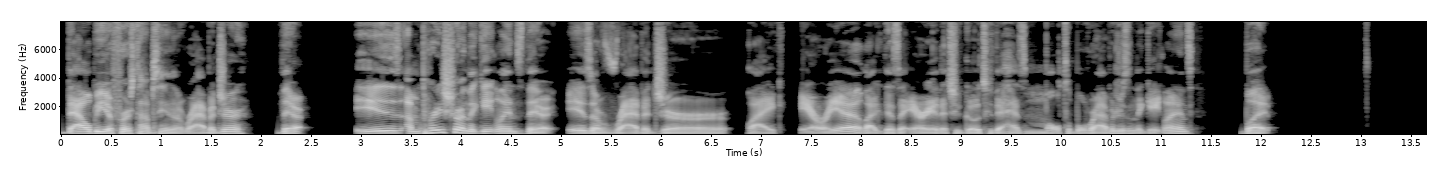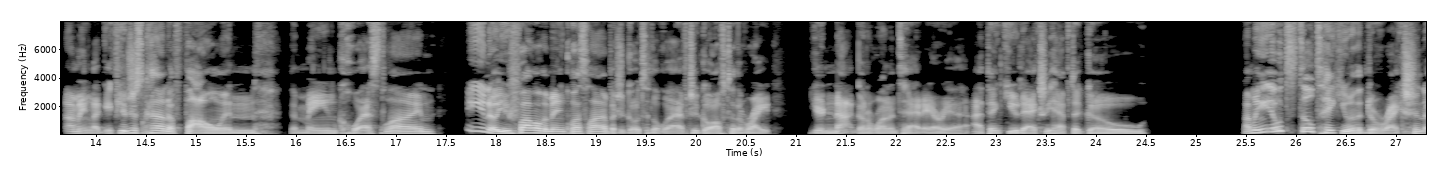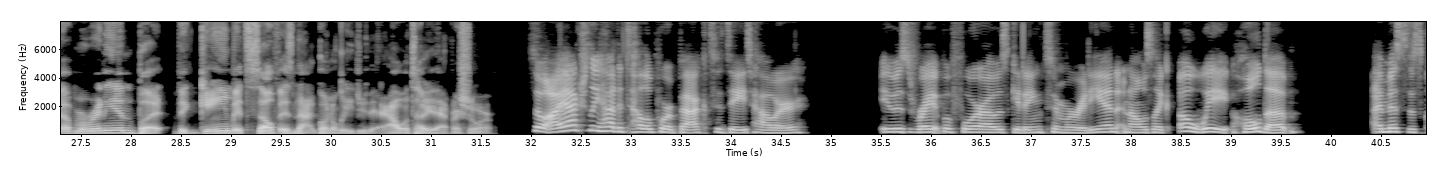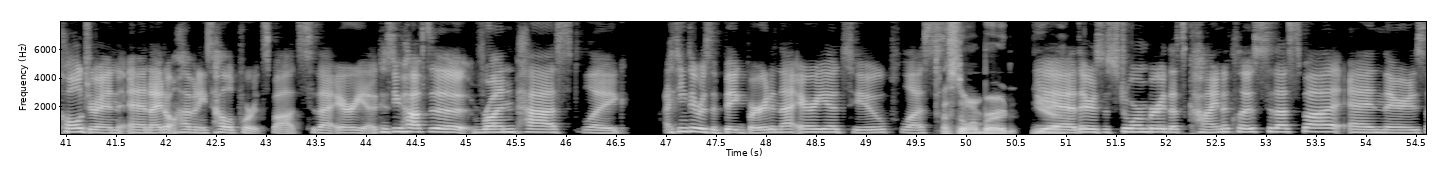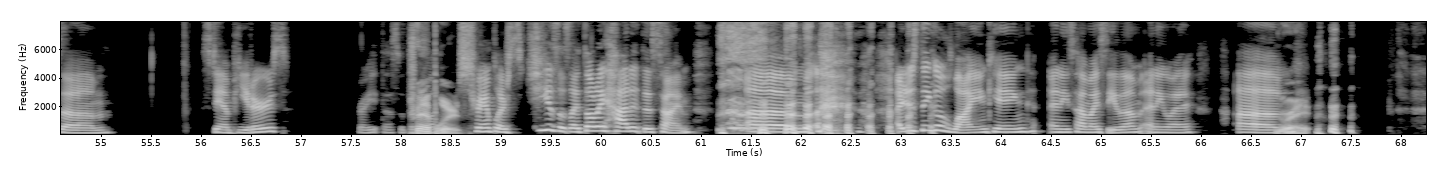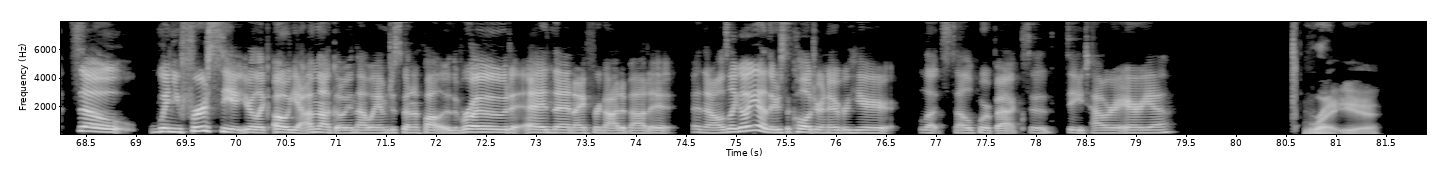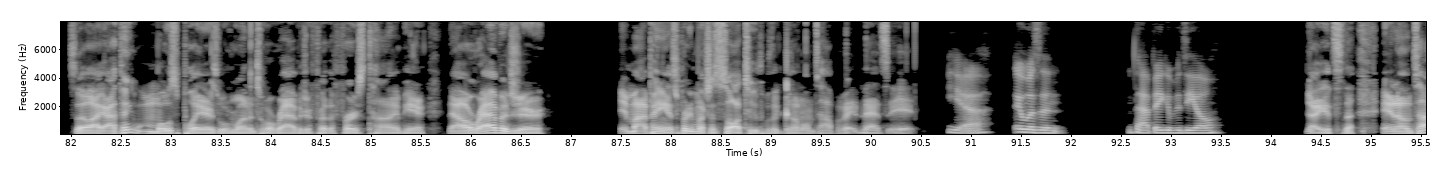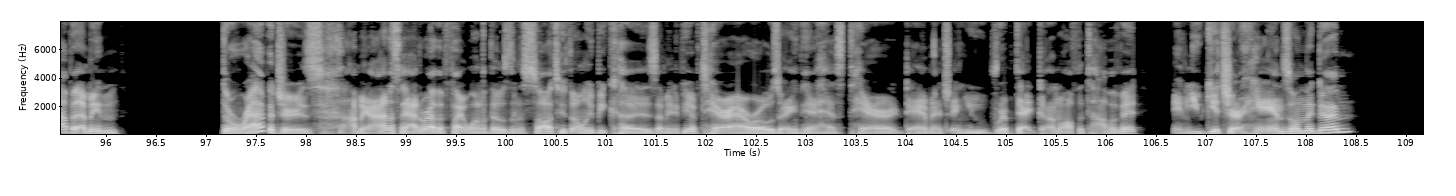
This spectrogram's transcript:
that will be your first time seeing a Ravager. There is, I'm pretty sure in the Gatelands there is a Ravager like area. Like there's an area that you go to that has multiple Ravagers in the Gatelands, but I mean, like if you're just kind of following the main quest line, you know, you follow the main quest line, but you go to the left, you go off to the right, you're not going to run into that area. I think you'd actually have to go. I mean, it would still take you in the direction of Meridian, but the game itself is not going to lead you there. I will tell you that for sure. So I actually had to teleport back to Day Tower. It was right before I was getting to Meridian, and I was like, oh, wait, hold up. I missed this cauldron and I don't have any teleport spots to that area because you have to run past like I think there was a big bird in that area too, plus a storm bird. Yeah, yeah there's a storm bird that's kind of close to that spot, and there's um stampeders. Right, that's what tramplers. Called. Tramplers. Jesus, I thought I had it this time. Um, I just think of Lion King anytime I see them. Anyway, um, right. so when you first see it, you're like, "Oh yeah, I'm not going that way. I'm just going to follow the road." And then I forgot about it, and then I was like, "Oh yeah, there's a cauldron over here." Let's teleport back to Day Tower area. Right, yeah. So I, I, think most players will run into a Ravager for the first time here. Now, a Ravager, in my opinion, is pretty much a sawtooth with a gun on top of it, and that's it. Yeah, it wasn't that big of a deal. Like it's not, and on top of, I mean, the Ravagers. I mean, honestly, I'd rather fight one of those than a Sawtooth, only because I mean, if you have tear arrows or anything that has tear damage, and you rip that gun off the top of it, and you get your hands on the gun,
